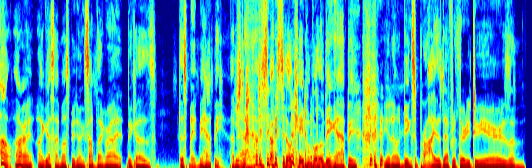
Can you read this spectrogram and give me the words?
"Oh, all right, I guess I must be doing something right because." This made me happy. I'm, Yeah. still, I'm still capable of being happy, you know, and being surprised after 32 years, and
